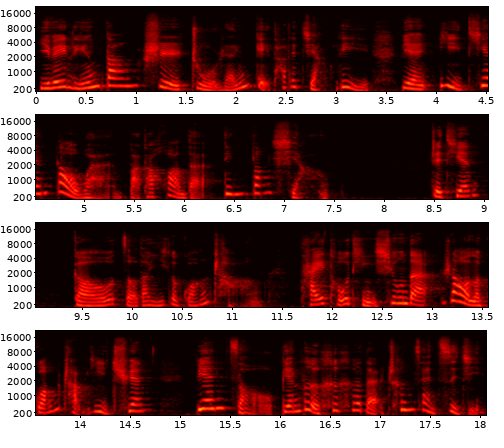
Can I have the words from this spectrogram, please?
以为铃铛是主人给它的奖励，便一天到晚把它晃得叮当响。这天，狗走到一个广场，抬头挺胸的绕了广场一圈，边走边乐呵呵的称赞自己。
